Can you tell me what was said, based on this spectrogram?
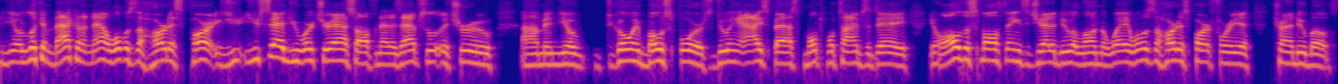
you know looking back on it now what was the hardest part? You, you said you worked your ass off and that is absolutely true. Um, and you know going both sports doing ice baths multiple times a day you know all the small things that you had to do along the way. What was the hardest part for you trying to do both?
